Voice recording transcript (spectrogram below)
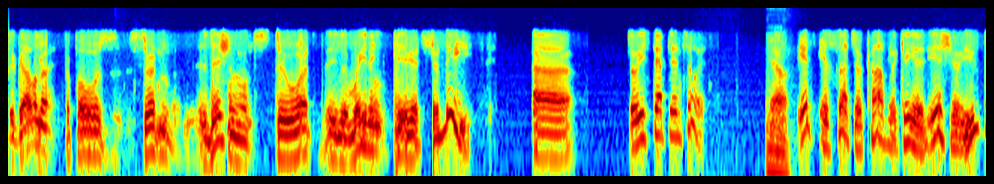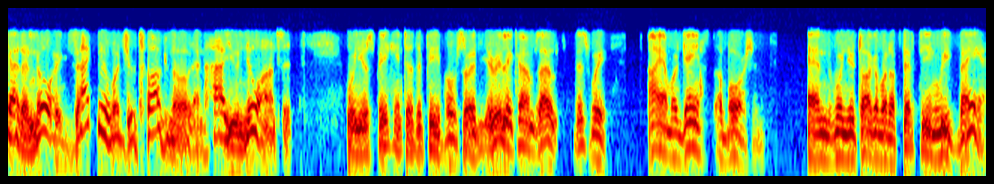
the governor proposed certain additions to what the waiting period should be. Uh, so he stepped into it. Now, it is such a complicated issue. You've got to know exactly what you're talking about and how you nuance it when you're speaking to the people. So it, really comes out this way. I am against abortion. And when you talk about a 15 week ban,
